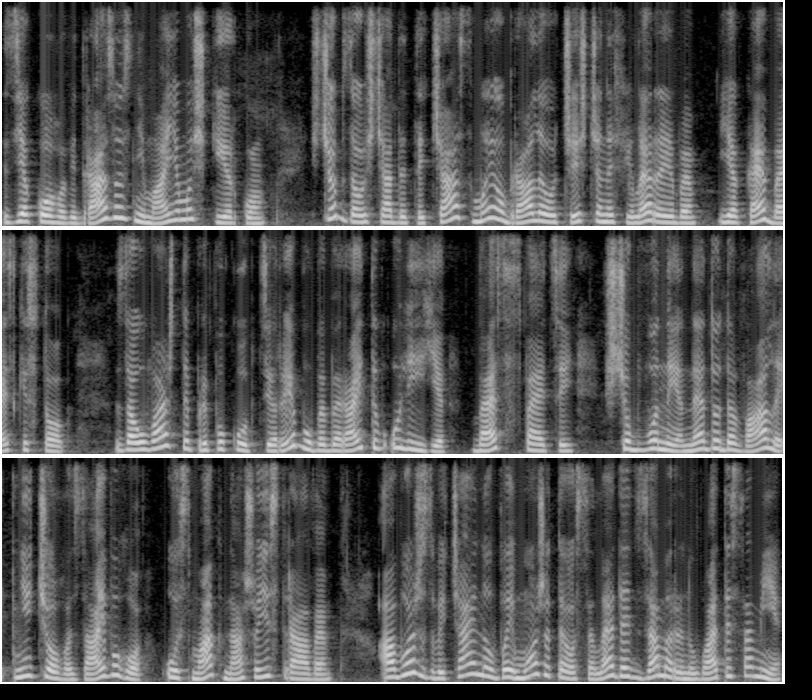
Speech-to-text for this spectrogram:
з якого відразу знімаємо шкірку. Щоб заощадити час, ми обрали очищене філе риби, яке без кісток. Зауважте, при покупці рибу вибирайте в олії, без спецій, щоб вони не додавали нічого зайвого у смак нашої страви. Або ж, звичайно, ви можете оселедець замаринувати самі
